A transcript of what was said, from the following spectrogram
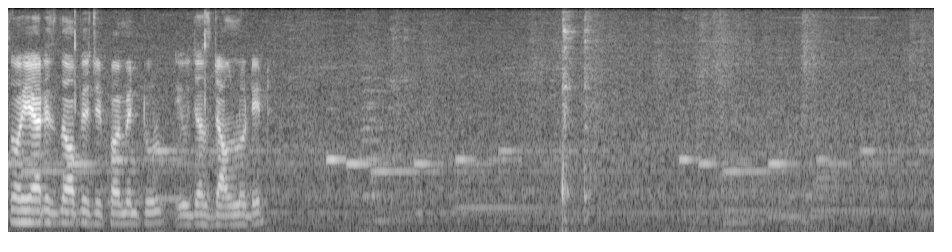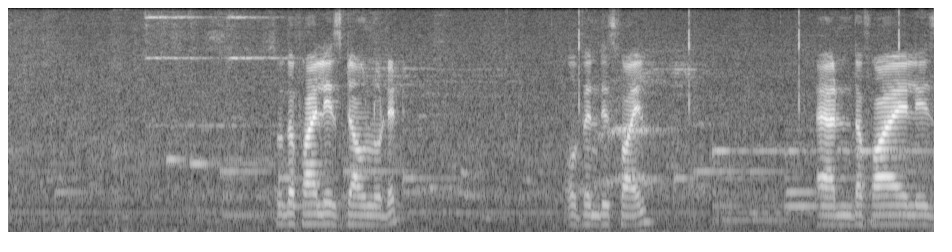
So here is the office deployment tool. You just download it so the file is downloaded. Open this file. And the file is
